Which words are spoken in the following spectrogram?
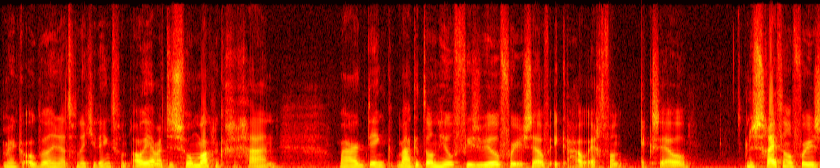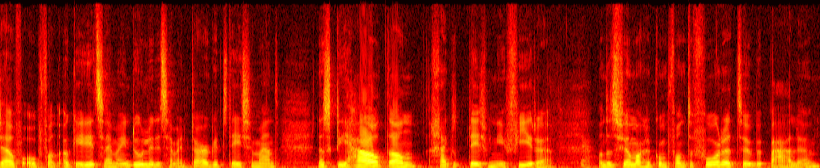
merk ik ook wel inderdaad van dat je denkt van oh ja, maar het is zo makkelijk gegaan. Maar ik denk, maak het dan heel visueel voor jezelf. Ik hou echt van Excel. Dus schrijf dan voor jezelf op van oké, dit zijn mijn doelen, dit zijn mijn targets deze maand. En als ik die haal, dan ga ik het op deze manier vieren. Ja. Want het is veel makkelijker om van tevoren te bepalen.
